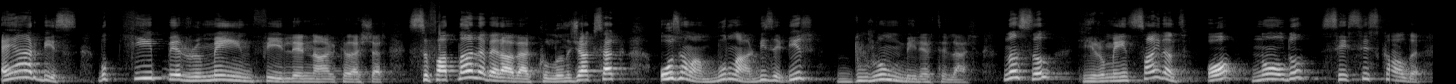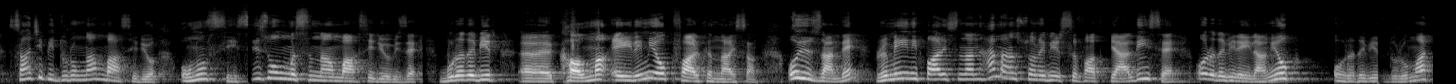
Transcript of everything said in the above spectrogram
Eğer biz bu keep ve remain fiillerini arkadaşlar sıfatlarla beraber kullanacaksak o zaman bunlar bize bir durum belirtirler. Nasıl? He remained silent. O ne oldu? Sessiz kaldı. Sadece bir durumdan bahsediyor. Onun sessiz olmasından bahsediyor bize. Burada bir e, kalma eylemi yok farkındaysan. O yüzden de remain ifadesinden hemen sonra bir sıfat geldiyse orada bir eylem yok. Orada bir durum var.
